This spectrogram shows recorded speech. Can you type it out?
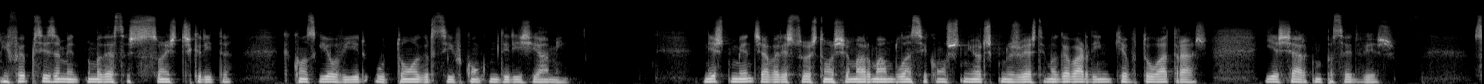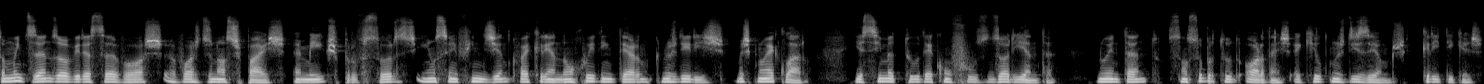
E foi precisamente numa dessas sessões de escrita que consegui ouvir o tom agressivo com que me dirigia a mim. Neste momento já várias pessoas estão a chamar uma ambulância com os senhores que nos vestem uma gabardine que abotou atrás e achar que me passei de vez. São muitos anos a ouvir essa voz, a voz dos nossos pais, amigos, professores e um sem fim de gente que vai criando um ruído interno que nos dirige, mas que não é claro e, acima de tudo, é confuso, desorienta. No entanto, são sobretudo ordens, aquilo que nos dizemos, críticas,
